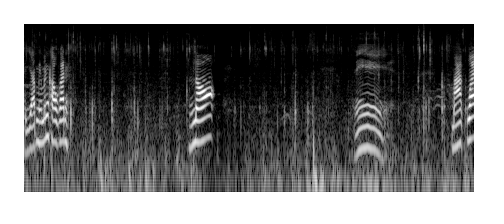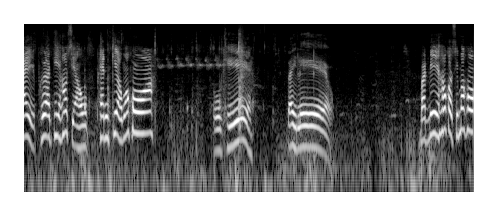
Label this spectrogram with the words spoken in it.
ขยำให้มันเข้ากัน เนาะนี่มากไว้เพื่อที่เขาเสียวแผ่นเกี่ยวมาหอโอเค ได้แล้วบัดนี้เขาก็สิมาหอ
